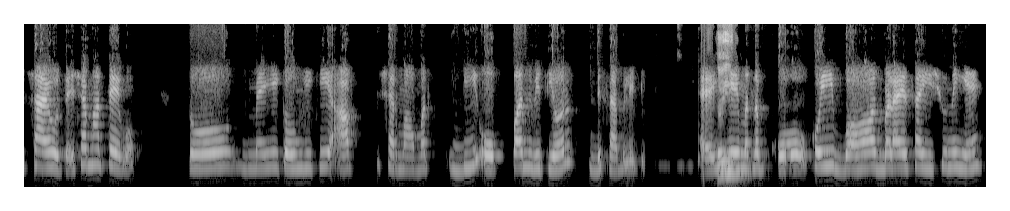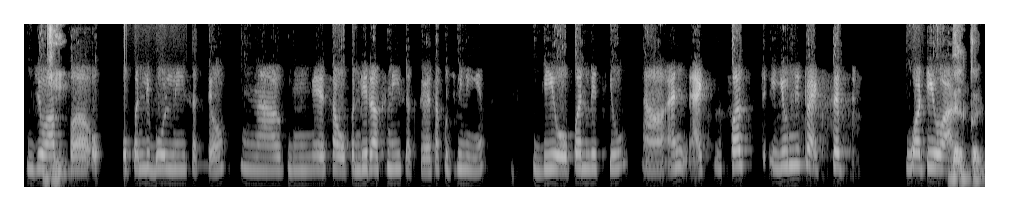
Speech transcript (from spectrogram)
शाय होते शर्माते हैं वो। तो मैं ये कहूँगी कि आप शर्माओ मत be open with your disability तो ये मतलब को, कोई बहुत बड़ा ऐसा इशू नहीं है जो आप ओपनली बोल नहीं सकते हो ऐसा ओपनली रख नहीं सकते हो ऐसा कुछ भी नहीं है। Be open with you and first you need to accept what you are बिल्कुल।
